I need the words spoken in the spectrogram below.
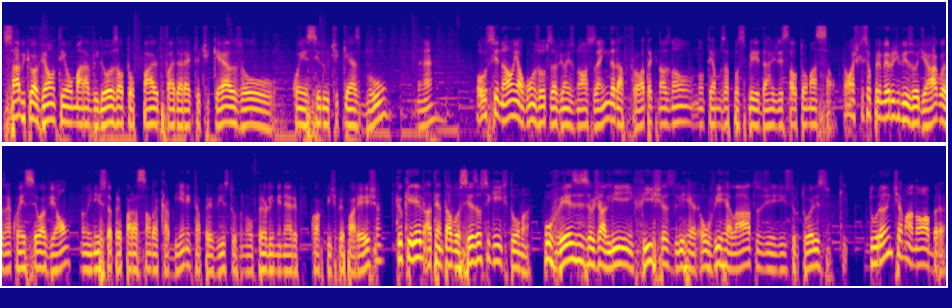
Sabe que o avião tem o maravilhoso Autopilot Fly Direct TCAS ou conhecido TCAS Blue, né? Ou se não em alguns outros aviões nossos ainda da frota que nós não, não temos a possibilidade dessa automação. Então acho que esse é o primeiro divisor de águas, né? conhecer o avião no início da preparação da cabine, que está previsto no Preliminary Cockpit Preparation. O que eu queria atentar vocês é o seguinte, turma. Por vezes eu já li em fichas, li, ouvi relatos de, de instrutores que durante a manobra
